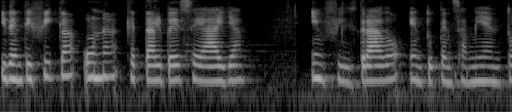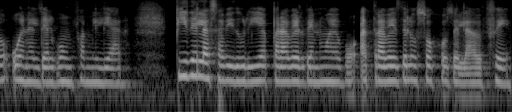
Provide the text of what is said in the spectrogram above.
Identifica una que tal vez se haya infiltrado en tu pensamiento o en el de algún familiar. Pide la sabiduría para ver de nuevo a través de los ojos de la fe.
